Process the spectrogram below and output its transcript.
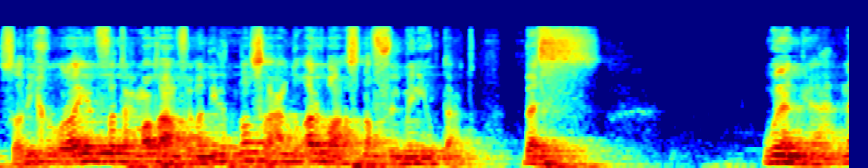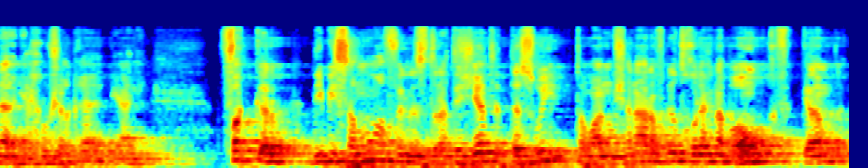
صديقي قريب فتح مطعم في مدينة نصر عنده أربع أصناف في المنيو بتاعته بس. ونجح ناجح وشغال يعني. فكر دي بيسموها في الاستراتيجيات التسويق. طبعا مش هنعرف ندخل إحنا بعمق في الكلام ده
